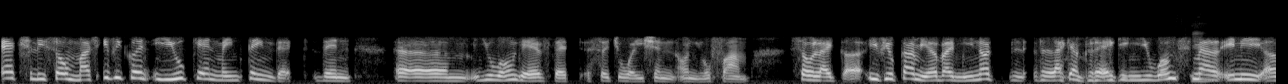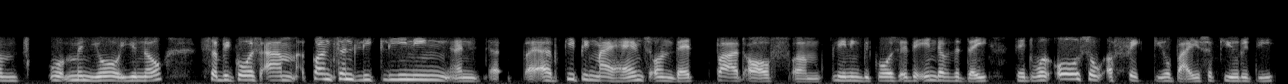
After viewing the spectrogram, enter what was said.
actually so much. If you can, you can maintain that, then um, you won't have that situation on your farm. So, like, uh, if you come here by me, not like I'm bragging, you won't smell any um, manure, you know. So, because I'm constantly cleaning and uh, uh, keeping my hands on that part of um, cleaning, because at the end of the day, that will also affect your biosecurity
